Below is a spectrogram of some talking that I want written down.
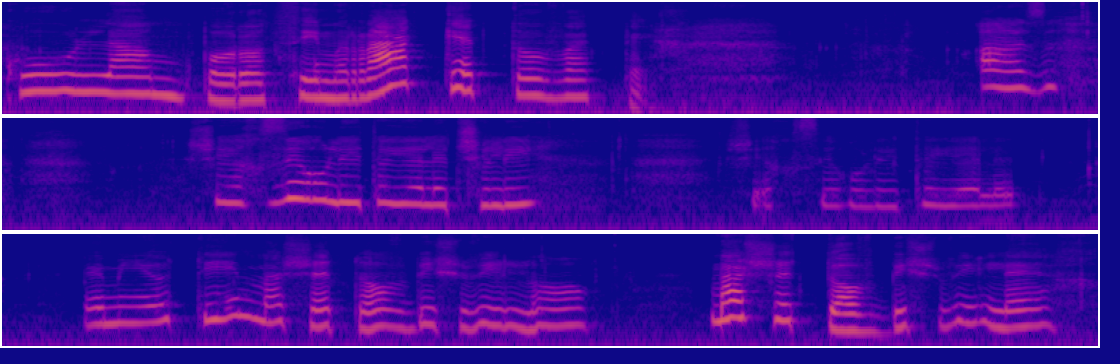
כולם פה רוצים רק את טובתך. אז שיחזירו לי את הילד שלי. שיחזירו לי את הילד. הם יודעים מה שטוב בשבילו, מה שטוב בשבילך.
